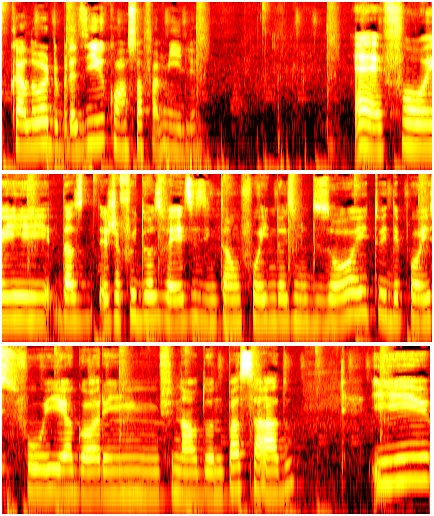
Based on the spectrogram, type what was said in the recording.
o calor do Brasil, com a sua família? É, foi. Das, eu já fui duas vezes, então foi em 2018 e depois fui agora em final do ano passado. E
